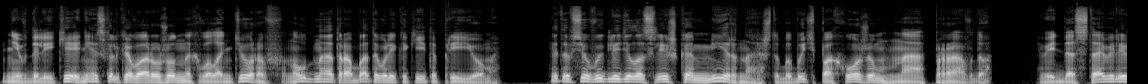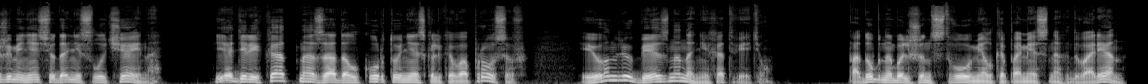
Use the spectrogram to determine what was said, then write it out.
Невдалеке несколько вооруженных волонтеров нудно отрабатывали какие-то приемы. Это все выглядело слишком мирно, чтобы быть похожим на правду. Ведь доставили же меня сюда не случайно. Я деликатно задал Курту несколько вопросов, и он любезно на них ответил. Подобно большинству мелкопоместных дворян,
